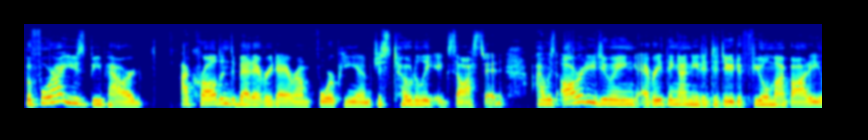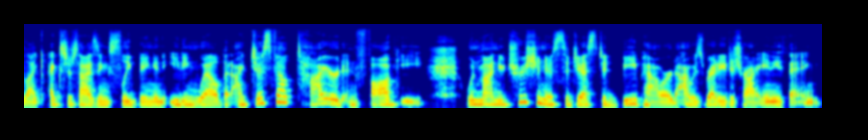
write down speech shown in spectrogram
Before I used Bee Powered, I crawled into bed every day around 4 p.m., just totally exhausted. I was already doing everything I needed to do to fuel my body, like exercising, sleeping, and eating well, but I just felt tired and foggy. When my nutritionist suggested Bee Powered, I was ready to try anything.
